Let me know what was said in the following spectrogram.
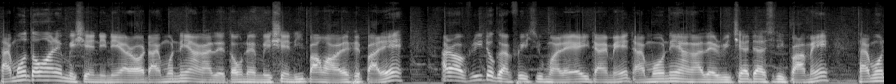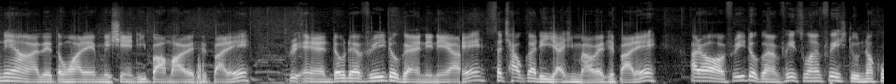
diamond 3ရတဲ့ mission အနေနဲ့ကတော့ diamond 250 3တဲ့ mission ထိပါမှာပဲဖြစ်ပါတယ်အဲ့တော့ free token free shoe မှာလည်းအဲ့ဒီတိုင်းပဲ diamond 250 recharge test ထိပါမယ် diamond 250 3ရတဲ့ mission ထိပါမှာပဲဖြစ်ပါတယ် free အဲ total free token အနေနဲ့က16ကတ်ထိရရှိမှာပဲဖြစ်ပါတယ် အဲ့တော့ free token phase 1 phase 2နှစ်ခု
